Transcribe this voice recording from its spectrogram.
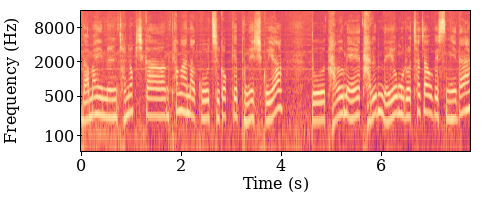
남아있는 저녁 시간 평안하고 즐겁게 보내시고요. 또 다음에 다른 내용으로 찾아오겠습니다.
